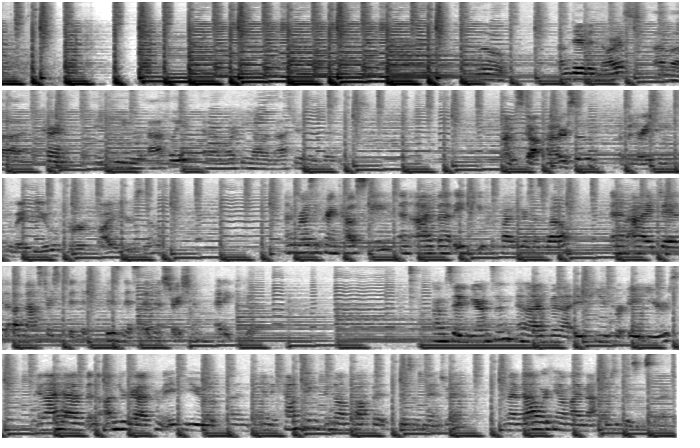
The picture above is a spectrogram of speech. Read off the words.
David Norris. I'm a current APU athlete and I'm working on a master's in business. I'm Scott Patterson. I've been racing with APU for five years now. I'm Rosie Frankowski and I've been at APU for five years as well. And I did a master's in business administration at APU. I'm Sadie Bjornsen and I've been at APU for eight years. And I have an undergrad from APU uh, accounting and nonprofit business management, and I'm now working on my master's of business there.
